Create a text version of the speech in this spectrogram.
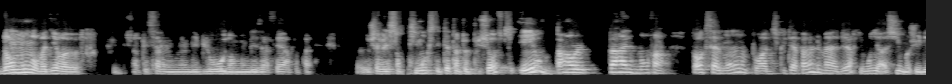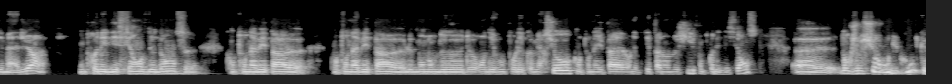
dans le monde, on va dire, j'ai appelé ça le monde des bureaux, dans le monde des affaires à peu près. J'avais le sentiment que c'était peut-être un peu plus soft. Et on parle parallèlement, enfin, paradoxalement, on pourra discuter à pas mal de managers qui m'ont dit Ah, si, moi j'ai eu des managers, on prenait des séances de danse euh, quand on n'avait pas. Euh, quand on n'avait pas euh, le bon nombre de, rendez-vous pour les commerciaux, quand on n'avait pas, on n'était pas dans nos chiffres, on prenait des séances. donc je me suis rendu compte que,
